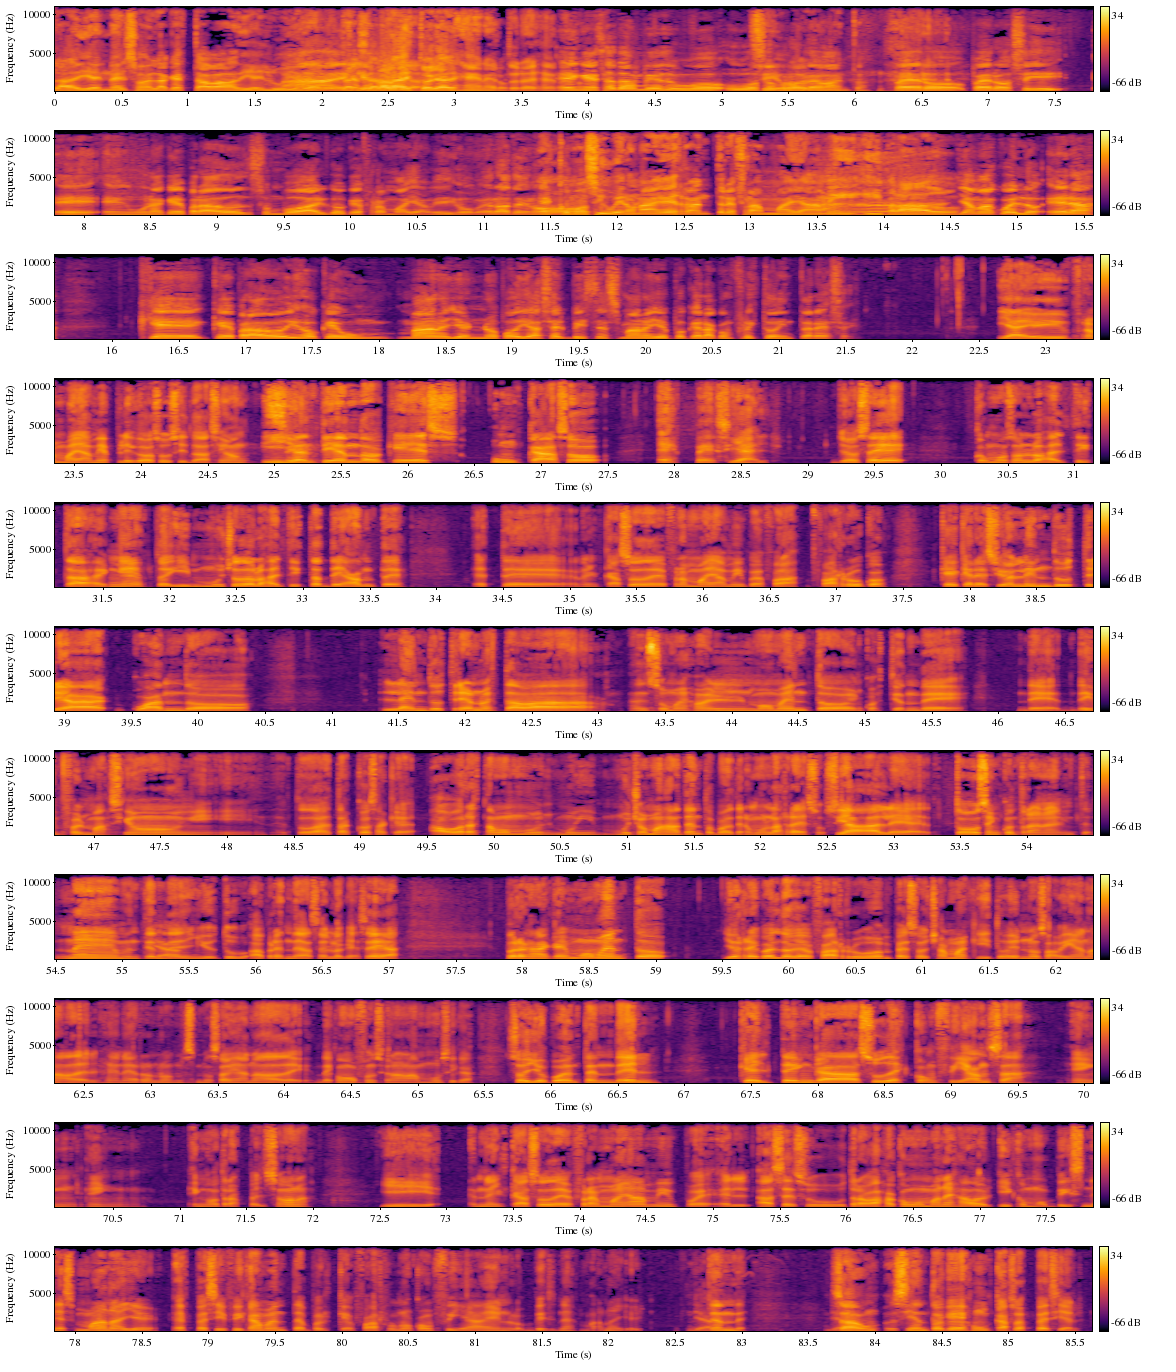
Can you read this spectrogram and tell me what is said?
La de DJ Nelson es la que estaba DJ Luyan. Ah, esa era la historia del género. En esa también hubo, hubo Sí, su hubo problema. Pero, pero sí, eh, en una que Prado zumbó algo que Fran Miami dijo, espérate, no. Es como si hubiera una guerra entre Fran Miami y Ah, Prado. Ya me acuerdo, era que, que Prado dijo que un manager no podía ser business manager porque era conflicto de intereses. Y ahí Frank Miami explicó su situación. Y Sí. yo entiendo que es un caso especial. Yo sé cómo son los artistas en esto y muchos de los artistas de antes, este, en el caso de Frank Miami, pues Fa- Farruko, que creció en la industria cuando la industria no estaba en su mejor momento en cuestión de, de, de información y, y de todas estas cosas que ahora estamos muy, muy mucho más atentos porque tenemos las redes sociales, todo se encuentra en el internet, ¿me entiendes? En YouTube aprende a hacer lo que sea. Pero en aquel momento yo recuerdo que Farruko empezó chamaquito y él no sabía nada del género, no, no sabía nada de, de cómo funciona la música. So, yo puedo entender que él tenga su desconfianza en, en, en otras personas. Y en el caso de Frank Miami, pues él hace su trabajo como manejador y como business manager específicamente porque Farru no confía en los business managers. ¿Entiendes? O sea, un- siento que es un caso especial.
